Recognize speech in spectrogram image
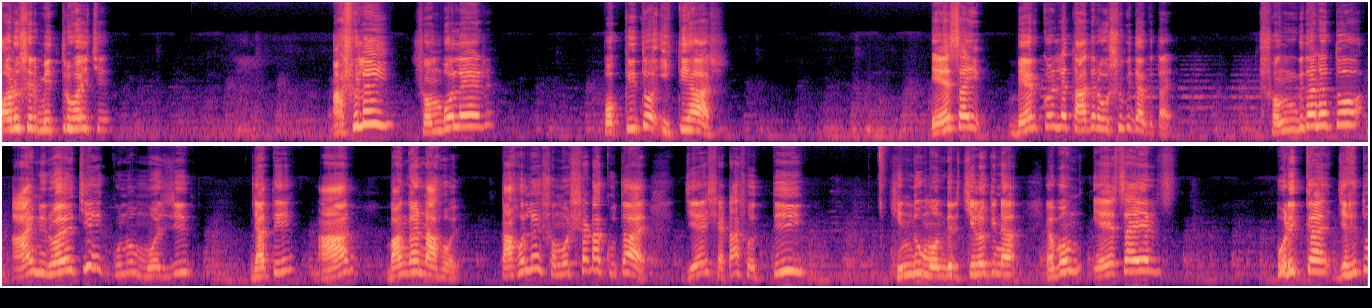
মানুষের মৃত্যু হয়েছে। আসলেই সম্বলের প্রকৃত ইতিহাস এসআই বের করলে তাদের অসুবিধা কোথায়? সংবিধানে তো আইন রয়েছে, কোনো মসজিদ যাতে আর বাঙ্গা না হয়। তাহলে সমস্যাটা কোথায়? যে সেটা সত্যিই হিন্দু মন্দির ছিল কি না এবং এসআইয়ের পরীক্ষায় যেহেতু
